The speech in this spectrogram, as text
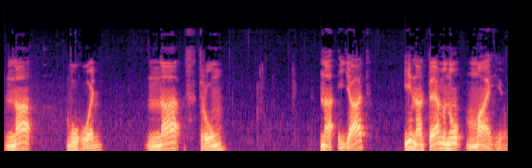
на вогонь, на струм, на яд і на темну магію.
